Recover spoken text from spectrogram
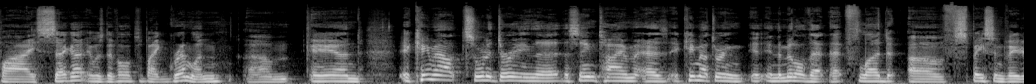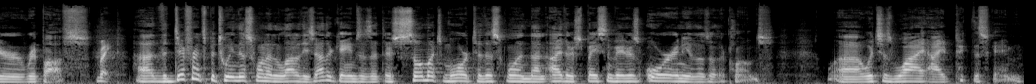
by Sega. It was developed by Gremlin, um, and it came out sort of during the, the same time as it came out during in, in the middle of that that flood of Space Invader ripoffs. Right. Uh, the difference between this one and a lot of these other games is that there's so much more to this one than either Space Invaders or any of those other clones, uh, which is why I picked this game.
